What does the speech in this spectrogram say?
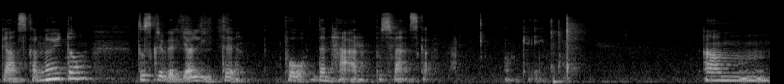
ganska nöjd om, då skriver jag lite på den här på svenska. Okej. Okay. Um,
